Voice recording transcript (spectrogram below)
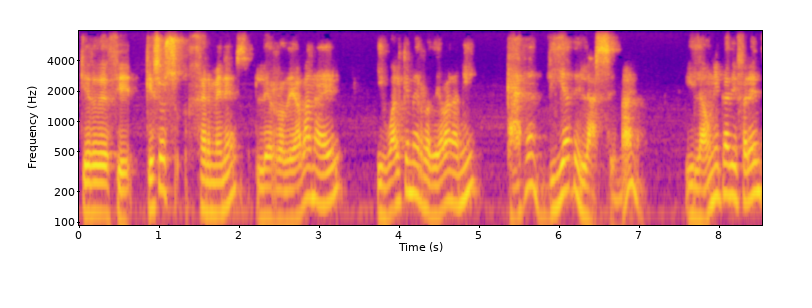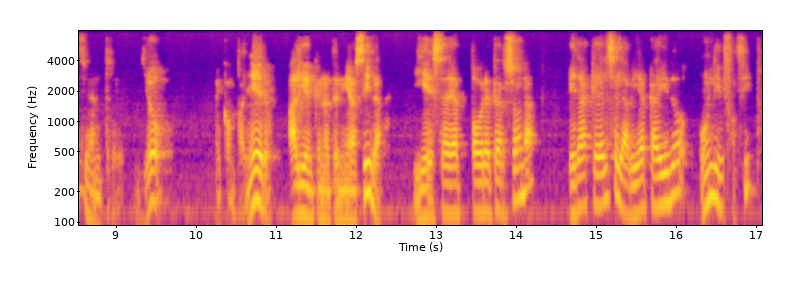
Quiero decir que esos gérmenes le rodeaban a él igual que me rodeaban a mí cada día de la semana. Y la única diferencia entre yo, mi compañero, alguien que no tenía sida, y esa pobre persona era que a él se le había caído un linfocito.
